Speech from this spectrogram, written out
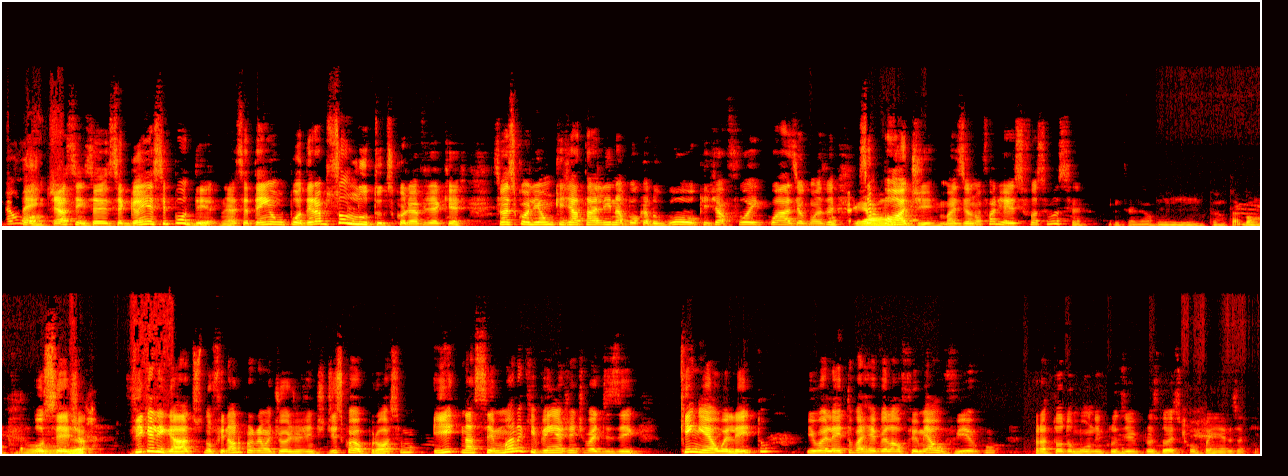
Provavelmente. é assim, você, você ganha esse poder, né? Você tem o poder absoluto de escolher um FGCast. Você vai escolher um que já tá ali na boca do gol, que já foi quase algumas vezes. Você um. pode, mas eu não faria isso se fosse você, entendeu? Hum, então tá bom. Ou seja, fiquem ligados, no final do programa de hoje a gente diz qual é o próximo e na semana que vem a gente vai dizer quem é o eleito e o eleito vai revelar o filme ao vivo para todo mundo, inclusive para os dois companheiros aqui.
